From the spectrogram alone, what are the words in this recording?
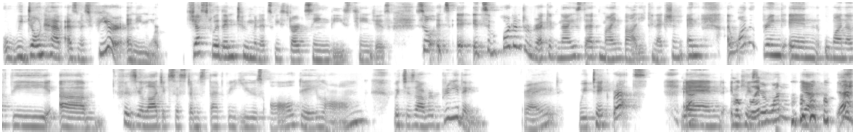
we don't have as much fear anymore. Just within two minutes we start seeing these changes. So it's it's important to recognize that mind body connection. And i want to bring in one of the um, physiologic systems that we use all day long which is our breathing right? We take breaths. Yeah, and in hopefully. case you're one yeah yeah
